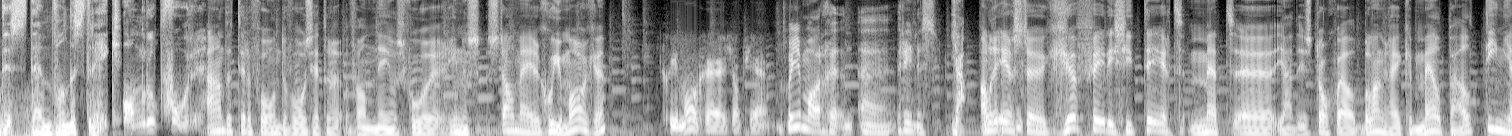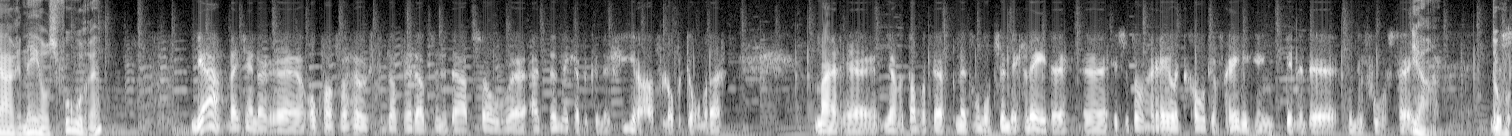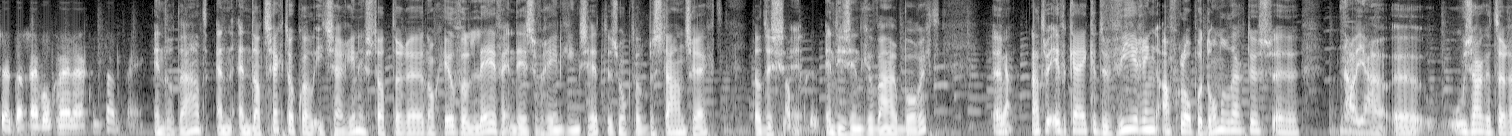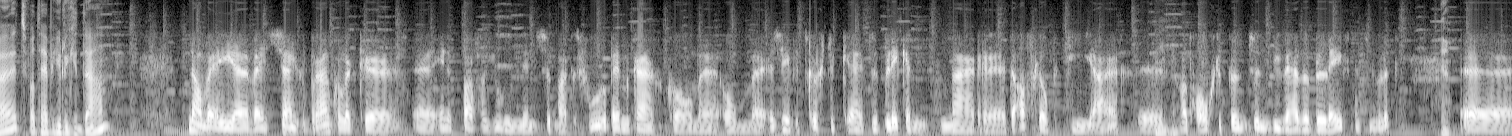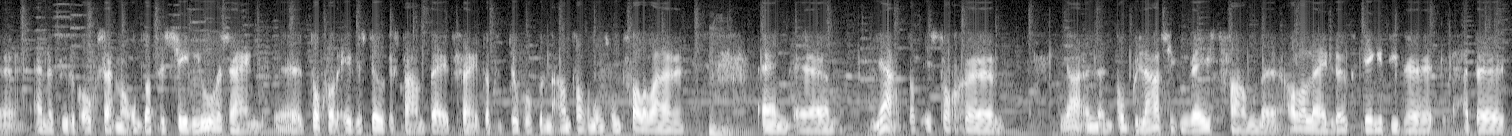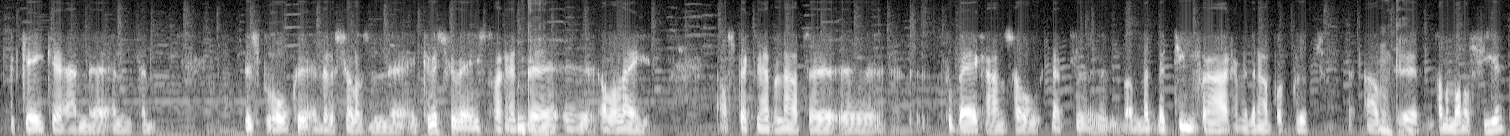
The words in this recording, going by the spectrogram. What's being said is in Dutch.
De stem van de streek. Omroep Voeren. Aan de telefoon de voorzitter van Neos Voeren, Rinus Stalmeijer. Goedemorgen. Goedemorgen, Jopje. Goedemorgen, uh, Rinus. Ja, allereerst uh, gefeliciteerd met, uh, ja, dit is toch wel een belangrijke mijlpaal. 10 jaar Neos Voeren. Ja, wij zijn er ook wel verheugd dat wij dat inderdaad zo uitbundig hebben kunnen vieren afgelopen donderdag. Maar ja, wat dat betreft, met 120 leden is het toch een redelijk grote vereniging binnen de, binnen de. Ja, dus uh, daar zijn we ook heel erg content mee. Inderdaad. En, en dat zegt ook wel iets erin, is dat er uh, nog heel veel leven in deze vereniging zit. Dus ook dat bestaansrecht, dat is in die zin gewaarborgd. Um, Ja. Laten we even kijken, de viering afgelopen donderdag dus. Uh, nou ja, hoe zag het eruit? Wat hebben jullie gedaan? Nou, wij, wij zijn gebruikelijk in het paviljoen in Sint Voeren bij elkaar gekomen om eens even terug te, te blikken naar de afgelopen tien jaar. Mhm. Wat hoogtepunten die we hebben beleefd natuurlijk. Ja. Uh, en natuurlijk ook, zeg maar, omdat we senioren zijn, uh, toch wel even stilgestaan bij het feit dat er natuurlijk ook een aantal van ons ontvallen waren. Mhm. En uh, ja, dat is toch ja, een, een, compilatie geweest van allerlei leuke dingen die we hebben bekeken en, en, en besproken. En er is zelfs een, een quiz geweest waarin we allerlei aspecten hebben laten uh, voorbij gaan. Zo met, uh, met, met tien vragen met een aantal clubs aan, Oké. uh, van een man of vier.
